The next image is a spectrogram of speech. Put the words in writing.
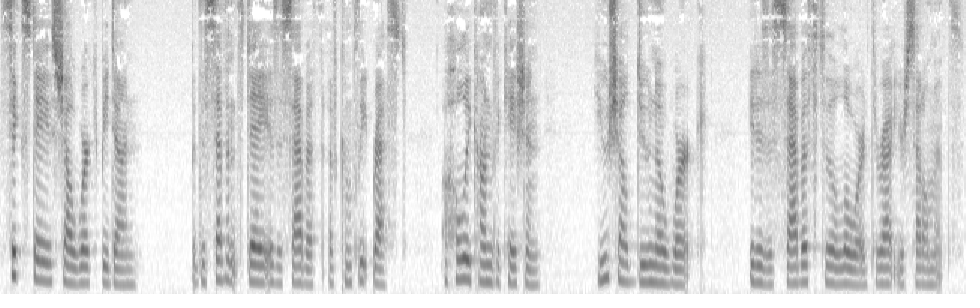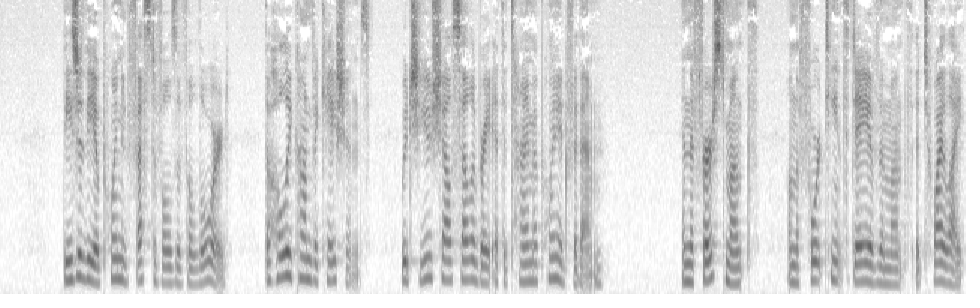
Six days shall work be done, but the seventh day is a Sabbath of complete rest, a holy convocation. You shall do no work. It is a Sabbath to the Lord throughout your settlements. These are the appointed festivals of the Lord, the holy convocations, which you shall celebrate at the time appointed for them. In the first month, on the fourteenth day of the month at twilight,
